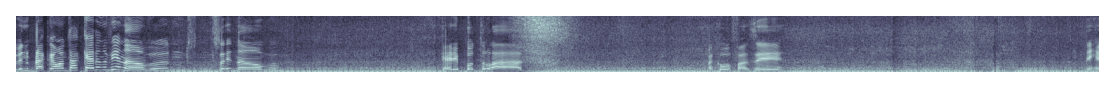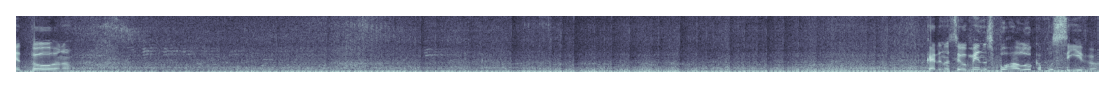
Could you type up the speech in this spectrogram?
Tô vindo pra cá, mas não tá querendo vir não, viu? Não sei não, viu? Quero ir pro outro lado. Como é que eu vou fazer? Tem retorno. Querendo ser o menos porra louca possível.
